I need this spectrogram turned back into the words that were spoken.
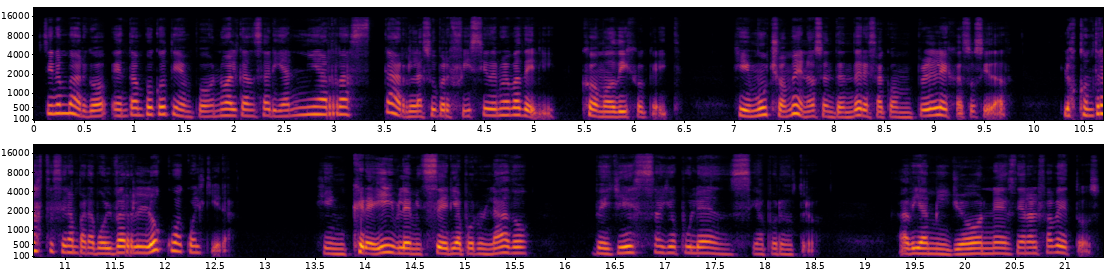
Sin embargo, en tan poco tiempo no alcanzarían ni a rascar la superficie de Nueva Delhi, como dijo Kate y mucho menos entender esa compleja sociedad. Los contrastes eran para volver loco a cualquiera. Increíble miseria por un lado, belleza y opulencia por otro. Había millones de analfabetos,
